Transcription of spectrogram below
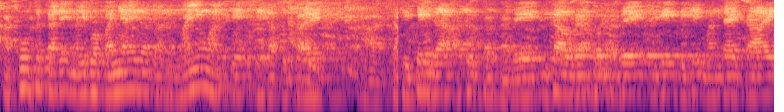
Aku tu tadi ni buat banyak lah. Dan mayu ke tidak bukai kita dah aku tu tadi engkau orang tu tadi jadi bisa mandai kai.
